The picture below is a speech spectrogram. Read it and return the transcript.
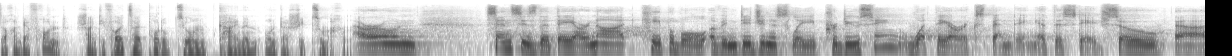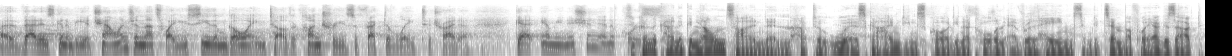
Doch an der Front scheint die Vollzeitproduktion keinen Unterschied zu machen. Our own sense is that they are not capable of indigenously producing what they are expending at this stage. So uh, that is going to be a challenge, and that's why you see them going to other countries effectively to try to Sie könne keine genauen Zahlen nennen, hatte US-Geheimdienstkoordinatorin Avril Haines im Dezember vorhergesagt.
